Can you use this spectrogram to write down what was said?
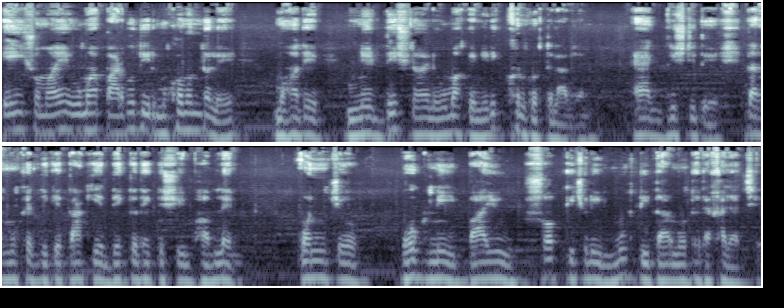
এই সময়ে উমা পার্বতীর মুখমণ্ডলে মহাদেব নির্দেশ নয়নে উমাকে নিরীক্ষণ করতে লাগলেন। এক দৃষ্টিতে তার মুখের দিকে তাকিয়ে দেখতে দেখতে শিব ভাবলেন, পঞ্চ, অগ্নি, বায়ু সব কিছুরই মূর্তি তার মধ্যে দেখা যাচ্ছে।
